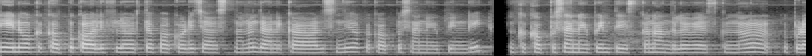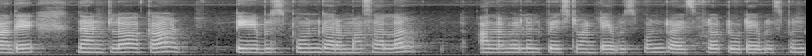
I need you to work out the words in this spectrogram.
నేను ఒక కప్పు కాలీఫ్లవర్తో పకోడీ చేస్తున్నాను. దానికి కావాల్సింది ఒక కప్పు శనగపిండి. ఒక కప్పు శనగపిండి తీసుకొని అందులో వేసుకుందాం. ఇప్పుడు అదే దాంట్లో ఒక టేబుల్ స్పూన్ గరం మసాలా అల్లం వెల్లుల్లి paste one tablespoon rice flour two tablespoon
